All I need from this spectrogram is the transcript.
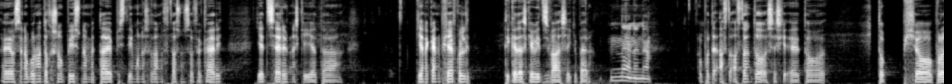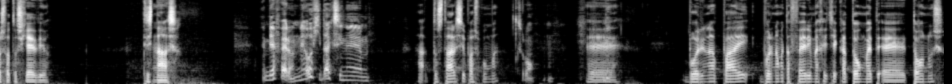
ε, ώστε να μπορούν να το χρησιμοποιήσουν μετά οι επιστήμονες όταν φτάσουν στο φεγγάρι για τις έρευνες και για, τα... για να κάνει πιο εύκολη την κατασκευή της βάσης εκεί πέρα. Ναι, ναι, ναι. Οπότε αυτό, αυτό είναι το, ε, το, το πιο πρόσφατο σχέδιο της NASA. Ενδιαφέρον. Ναι, όχι, εντάξει, είναι... Α, το Starship, ας πούμε, Ξέρω. ε, ναι. μπορεί, να πάει, μπορεί να μεταφέρει μέχρι και 100 με, ε, τόνους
